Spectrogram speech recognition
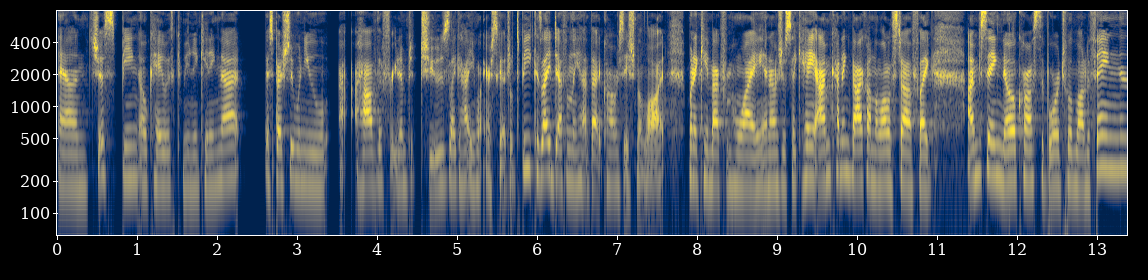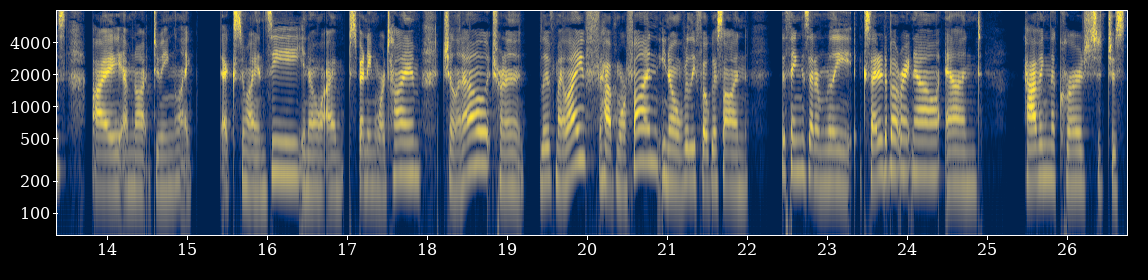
and just being okay with communicating that especially when you have the freedom to choose like how you want your schedule to be because i definitely had that conversation a lot when i came back from hawaii and i was just like hey i'm cutting back on a lot of stuff like i'm saying no across the board to a lot of things. I am not doing like x y and z you know i'm spending more time chilling out trying to live my life have more fun you know really focus on the things that i'm really excited about right now and having the courage to just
